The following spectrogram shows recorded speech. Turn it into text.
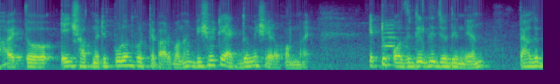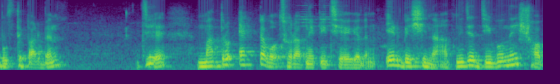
হয়তো এই স্বপ্নটি পূরণ করতে পারব না। বিষয়টি একদমই সেরকম নয়। একটু পজিটিভলি যদি নেন, তাহলে বুঝতে পারবেন যে মাত্র একটা বছর আপনি পিছিয়ে গেলেন। এর বেশি না, আপনি যে জীবনে সব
